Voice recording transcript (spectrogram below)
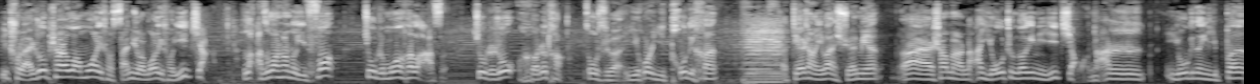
一出来肉片往馍里头三角馍里头一夹，辣子往上头一放，就着馍和辣子，就着肉，喝着汤，就是这一会儿一头的汗。叠上一碗血面，哎，上面拿油整个给你一浇，拿着油给你一拌，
